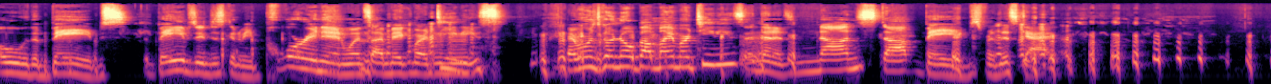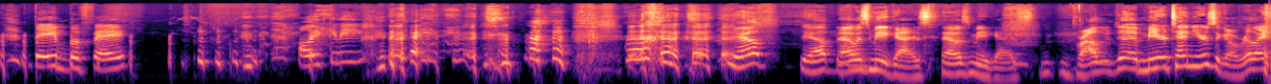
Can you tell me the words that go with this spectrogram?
oh, the babes. The babes are just going to be pouring in once I make martinis. Everyone's going to know about my martinis, and then it's nonstop babes for this guy. Babe buffet. All you can eat. Yep. Yep, that was me, guys. That was me, guys. Probably a mere 10 years ago, really.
